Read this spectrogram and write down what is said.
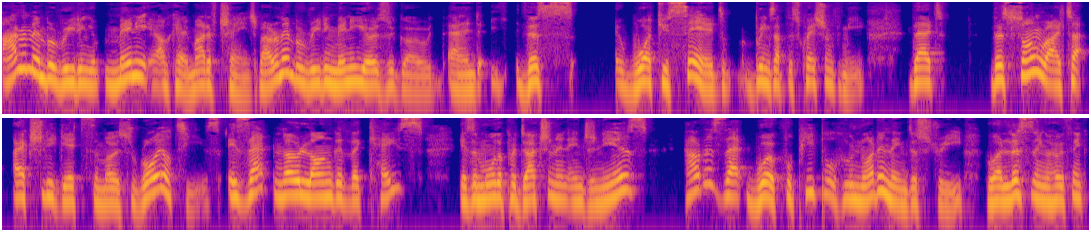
I remember reading many, okay, might have changed, but I remember reading many years ago and this, what you said brings up this question for me that the songwriter actually gets the most royalties. Is that no longer the case? Is it more the production and engineers? How does that work for people who are not in the industry, who are listening, who think,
